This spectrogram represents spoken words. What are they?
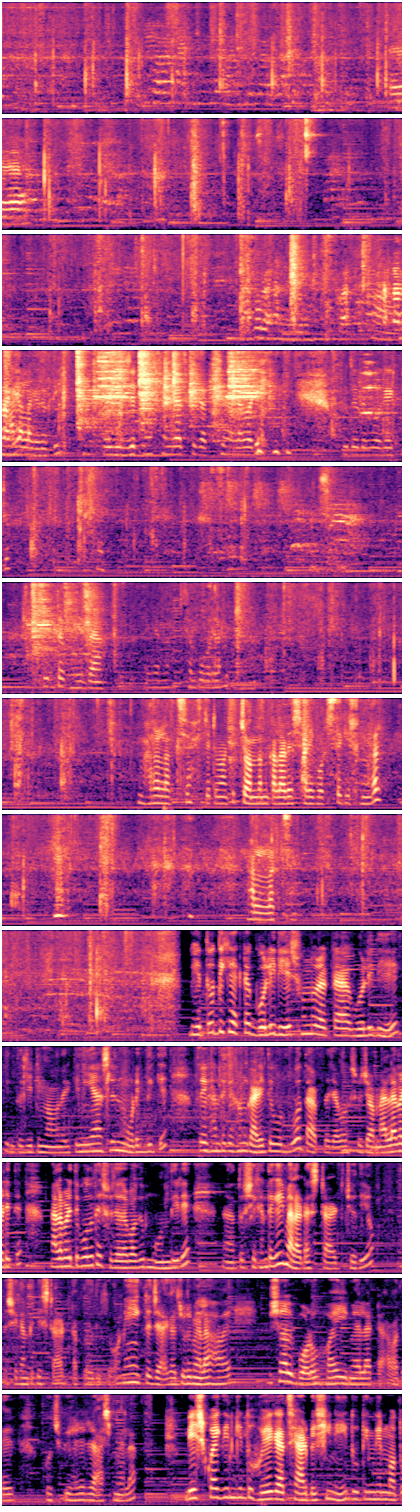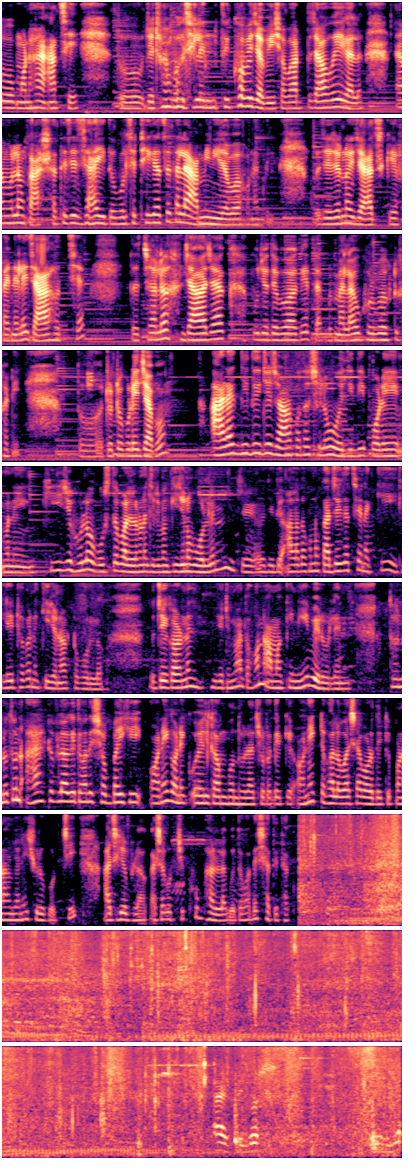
হ্যাঁ। ঠান্ডা লাগে। যদি। ওই যে সঙ্গে আজকে যাচ্ছি মেলাবাড়ি পুজো দেবো আগে একটু। চুলটা ভেজা এই জন্য শ্যাম্পু করলাম। ভালো লাগছে যেটা আমাকে চন্দন কালারের শাড়ি পরছে কি সুন্দর। ভালো লাগছে। ভেতর দিকে একটা গলি দিয়ে, সুন্দর একটা গলি দিয়ে কিন্তু জেঠিমা আমাদেরকে নিয়ে আসলেন মোড়ের দিকে। তো এখান থেকে এখন গাড়িতে উঠবো, তারপরে যাব সোজা মেলাবাড়িতে। মেলাবাড়িতে বলতে সোজা যাব আগে মন্দিরে। তো সেখান থেকেই মেলাটা স্টার্ট যদিও। তো সেখান থেকে স্টার্ট তারপরে ওদিকে অনেকটা জায়গা জুড়ে মেলা হয়। বিশাল বড় হয় এই মেলাটা, আমাদের কোচবিহারের রাস মেলা বেশ কয়েকদিন কিন্তু হয়ে গেছে, আর বেশি নেই, দু তিন দিন মতো মনে হয় আছে। তো জেঠিমা বলছিলেন, তুই কবে যাবি? সবার তো যাওয়া হয়ে গেল। আমি বললাম, কার সাথে যে যাই? তো বলছে, ঠিক আছে, তাহলে আমি নিয়ে যাব এখন একদিন। তো যে জন্য ওই যে আজকে ফাইনালি যাওয়া হচ্ছে। তো চলো, যাওয়া যাক, পুজো দেবো আগে, তারপর মেলাও ঘুরবো একটুখানি। তো টোটো করেই যাব। আর এক দিদি যে যাওয়ার কথা ছিল, ওই দিদি পরে মানে কি যে হলো বুঝতে পারলাম না, জেঠিমা কী যেন বললেন যে, ওই দিদি আলাদা কোনো কাজে গেছে না কি লেট হবে না কী যেন একটা বলল। তো যে কারণে জেঠিমা তখন আমাকে নিয়ে বেরোলেন। তো নতুন আর একটা ব্লগে তোমাদের সবাইকেই অনেক অনেক ওয়েলকাম বন্ধুরা। ছোটোদেরকে অনেকটা ভালোবাসা, বড়োদেরকে প্রণাম জানিয়ে শুরু করছি আজকের ব্লগ আশা করছি খুব ভালো লাগবে তোমাদের সাথে থাকো।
